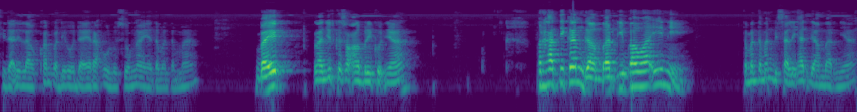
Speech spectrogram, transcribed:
tidak dilakukan pada daerah hulu sungai ya teman-teman. Baik, lanjut ke soal berikutnya. Perhatikan gambar di bawah ini. Teman-teman bisa lihat gambarnya.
